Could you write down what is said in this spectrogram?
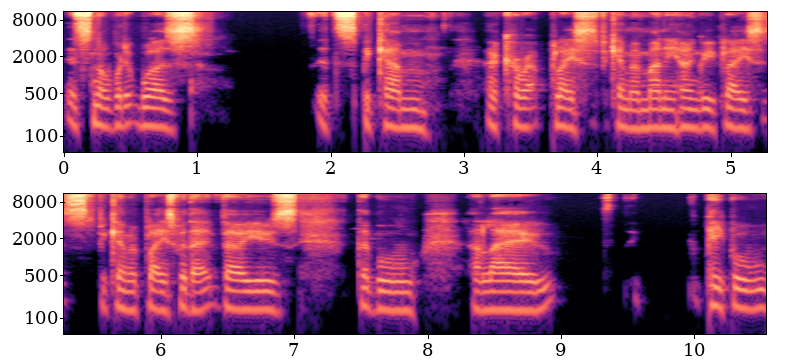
it's not what it was. It's become a corrupt place. It's become a money hungry place. It's become a place without values that will allow people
